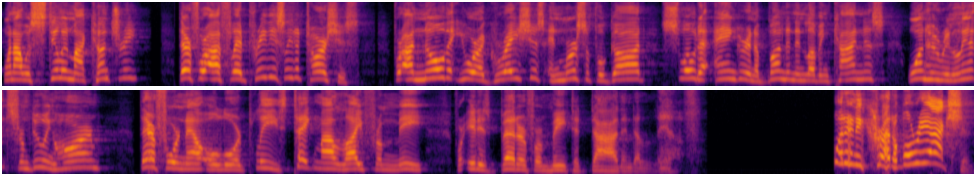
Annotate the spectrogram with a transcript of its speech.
when I was still in my country? Therefore I fled previously to Tarshish, for I know that you are a gracious and merciful God, slow to anger and abundant in loving kindness, one who relents from doing harm. Therefore, now, O Lord, please take my life from me, for it is better for me to die than to live. What an incredible reaction!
